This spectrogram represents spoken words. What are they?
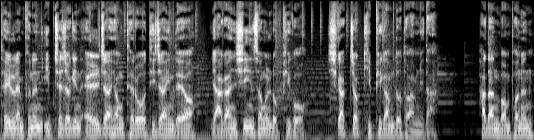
테일램프는 입체적인 L자 형태로 디자인되어 야간 시인성을 높이고 시각적 깊이감도 더합니다. 하단 범퍼는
